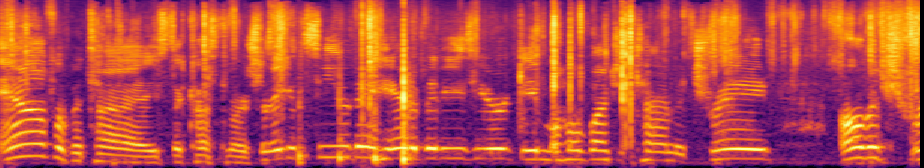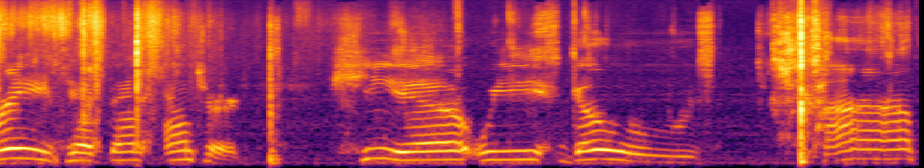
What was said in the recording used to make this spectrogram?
alphabetized the customers so they could see who they had a bit easier, gave them a whole bunch of time to trade. All the trades have been entered. Here we goes. Pop.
